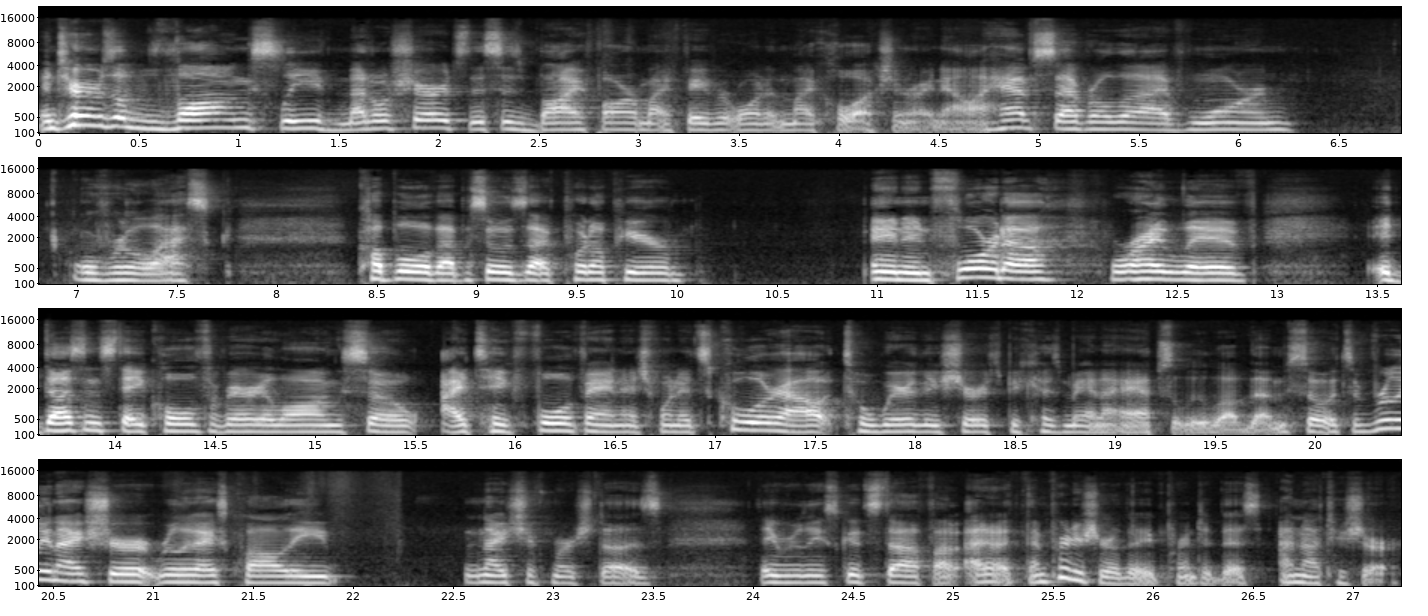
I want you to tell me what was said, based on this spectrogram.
in terms of long sleeve metal shirts, this is by far my favorite one in my collection right now. I have several that I've worn over the last couple of episodes I've put up here. And in Florida, where I live, it doesn't stay cold for very long, so I take full advantage when it's cooler out to wear these shirts because man, I absolutely love them. So it's a really nice shirt, really nice quality, Night Shift merch does. They release good stuff. I, am pretty sure they printed this. I'm not too sure.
